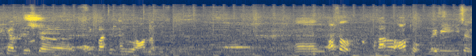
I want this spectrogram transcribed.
you can push the shoot button and we'll automatically shoot it. And also about our auto, maybe Ethan.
